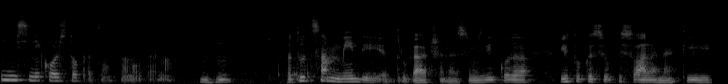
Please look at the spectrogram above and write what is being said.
nisi nikoli 100% notrno. Mhm. Pa tudi sam medij je drugačen. ne. Se mi zdi, da je to, kar si opisala, ne, ti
